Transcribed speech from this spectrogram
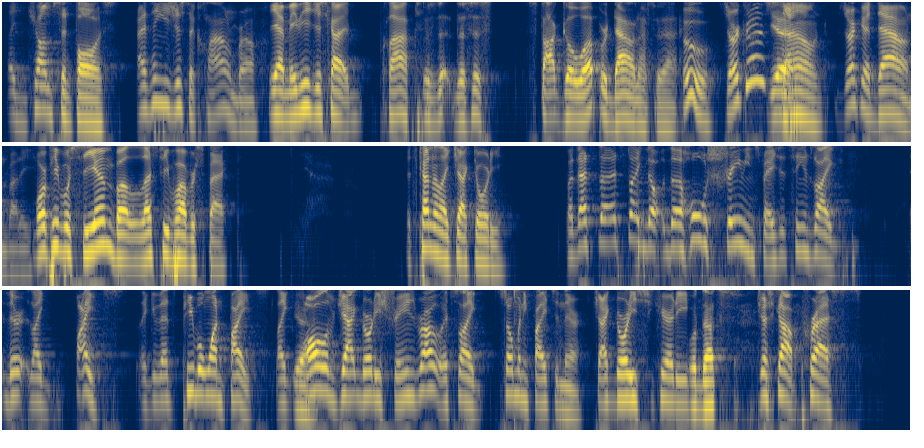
like jumps and falls. I think he's just a clown, bro. Yeah, maybe he just got clapped. Does, that, does his stock go up or down after that? Ooh, Zherka's Yeah. down. Zherka down, buddy. More people see him, but less people have respect. Yeah, it's kind of like Jack Doherty. But that's the, that's like the the whole streaming space. It seems like they're like fights. Like that's people want fights. Like Yeah. all of Jack Doherty's streams, bro. It's like so many fights in there. Jack Doherty's security Well, that's just got pressed.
